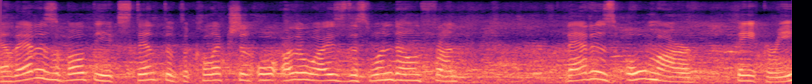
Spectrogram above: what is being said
and that is about the extent of the collection. Or oh, otherwise, this one down front, that is Omar Bakery.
